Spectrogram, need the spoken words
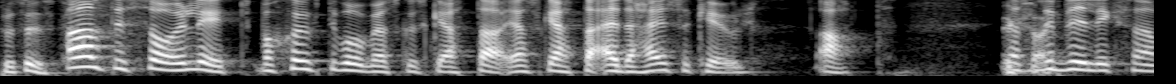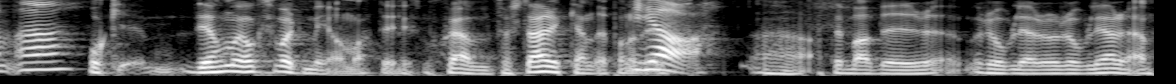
precis. Allt är sorgligt. Vad sjukt det vore om jag skulle skratta. Jag skrattar. Nej, det här är så kul. Att. Alltså, det blir liksom... Ja. Och det har man ju också varit med om, att det är liksom självförstärkande på något Ja. vis. Eh, Att det bara blir roligare och roligare.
